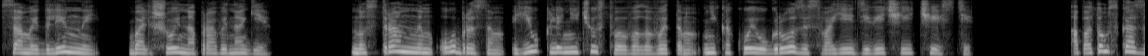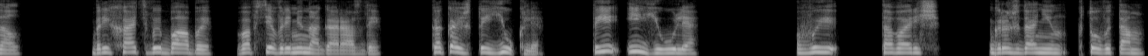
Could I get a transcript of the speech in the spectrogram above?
Самый длинный — большой на правой ноге. Но странным образом Юкля не чувствовала в этом никакой угрозы своей девичьей чести. А потом сказал, «Брехать вы, бабы, во все времена гораздо. Какая же ты Юкля? Ты и Юля». «Вы, товарищ, гражданин, кто вы там?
